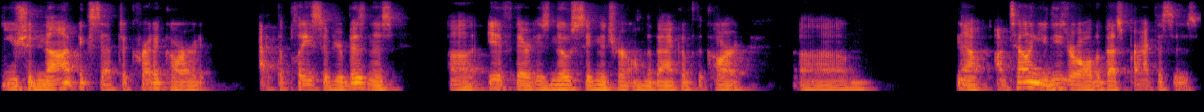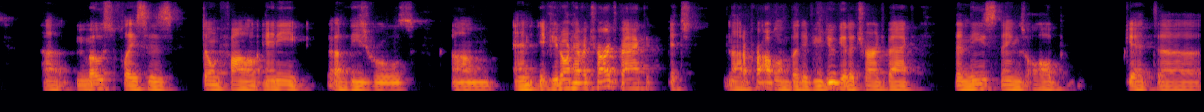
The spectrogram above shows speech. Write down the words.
you should not accept a credit card at the place of your business uh, if there is no signature on the back of the card. Um, now, I'm telling you, these are all the best practices. Uh, most places don't follow any of these rules. Um, and if you don't have a chargeback, it's not a problem. But if you do get a chargeback, then these things all get uh,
